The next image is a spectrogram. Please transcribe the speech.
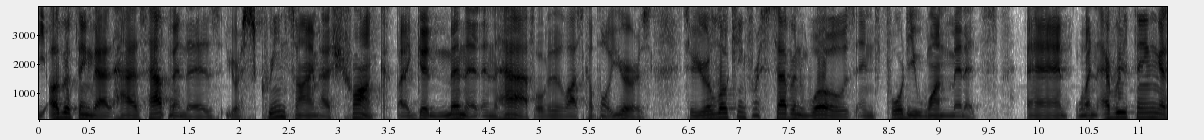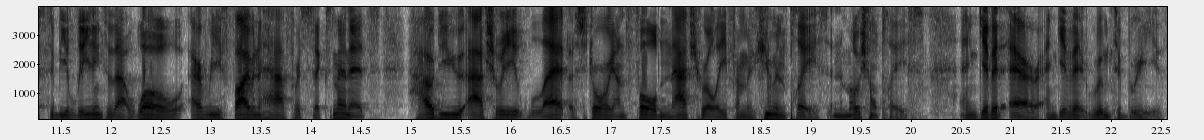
the other thing that has happened is your screen time has shrunk by a good minute and a half over the last couple of years. So you're looking for seven woes in 41 minutes. And when everything has to be leading to that woe every five and a half or six minutes, how do you actually let a story unfold naturally from a human place, an emotional place, and give it air and give it room to breathe?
